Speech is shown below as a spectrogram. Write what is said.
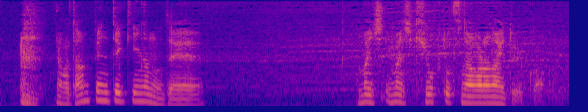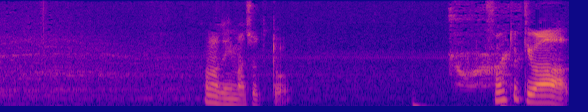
なんか断片的なので、いまいち、いまいち記憶とつながらないというか。なので今ちょっと、その時は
